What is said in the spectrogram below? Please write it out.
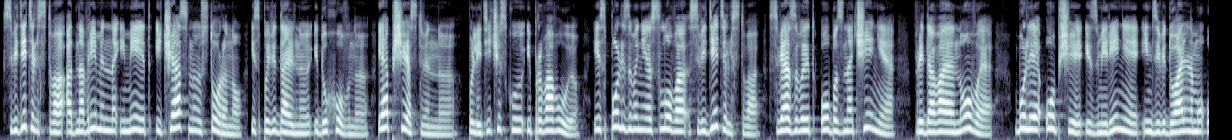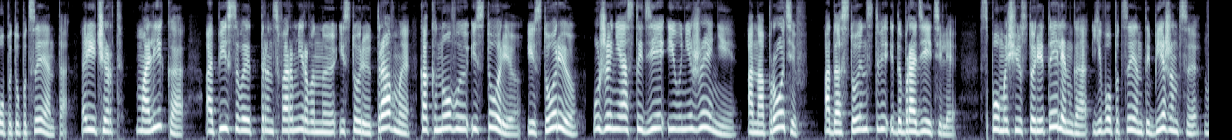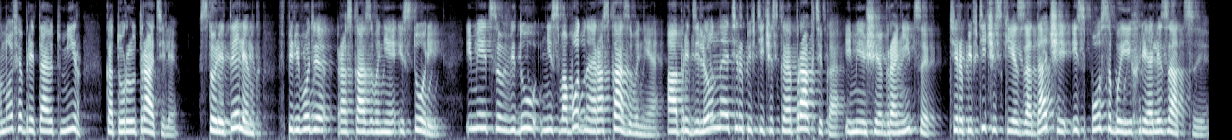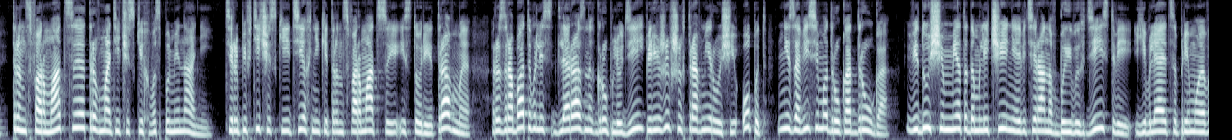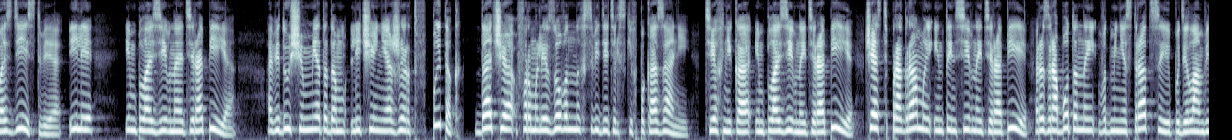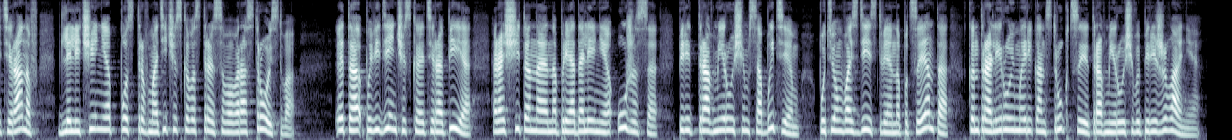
Свидетельство одновременно имеет и частную сторону, исповедальную и духовную, и общественную, политическую и правовую. Использование слова «свидетельство» связывает оба значения, придавая новое, более общее измерение индивидуальному опыту пациента. Ричард Малика описывает трансформированную историю травмы как новую историю, историю, уже не о стыде и унижении, а напротив, о достоинстве и добродетели. С помощью сторителлинга его пациенты-беженцы вновь обретают мир, который утратили. Сторителлинг в переводе «рассказывание историй» имеется в виду не свободное рассказывание, а определенная терапевтическая практика, имеющая границы, терапевтические задачи и способы их реализации. Трансформация травматических воспоминаний. Терапевтические техники трансформации истории травмы разрабатывались для разных групп людей, переживших травмирующий опыт независимо друг от друга – Ведущим методом лечения ветеранов боевых действий является прямое воздействие или имплазивная терапия, а ведущим методом лечения жертв пыток – дача формализованных свидетельских показаний. Техника имплазивной терапии – часть программы интенсивной терапии, разработанной в администрации по делам ветеранов для лечения посттравматического стрессового расстройства – это поведенческая терапия, рассчитанная на преодоление ужаса перед травмирующим событием путем воздействия на пациента контролируемой реконструкции травмирующего переживания.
